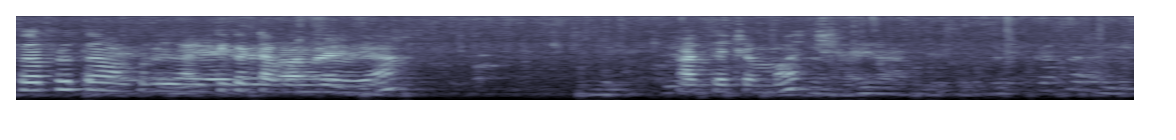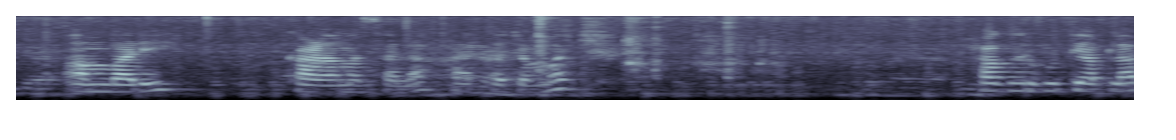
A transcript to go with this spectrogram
सर्वप्रथम आपण लाल तिखट टाकून घेऊया. अर्धा चम्मच. अंबारी काळा मसाला अर्धा चम्मच. हा घरगुती आपला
